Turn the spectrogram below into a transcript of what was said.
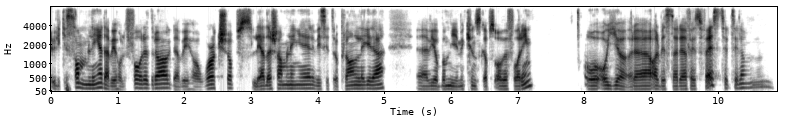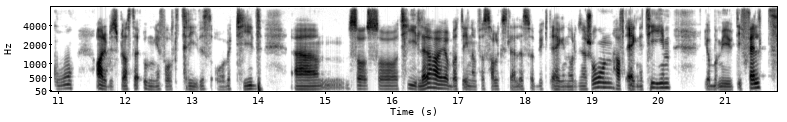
ulike samlinger der vi holder foredrag, der vi har workshops, ledersamlinger. Vi sitter og planlegger det. Uh, vi jobber mye med kunnskapsoverføring og, og gjøre arbeidsstedet face to face til, til, en god arbeidsplass der unge folk trives over tid. Um, så, så, tidligere har jeg jobbet innenfor salgsledelse, bygd egen organisasjon, hatt egne team. Jobba mye ute i felt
